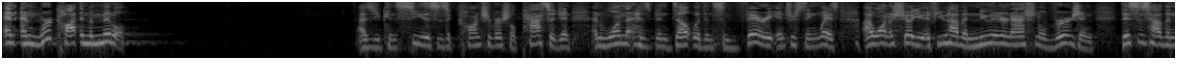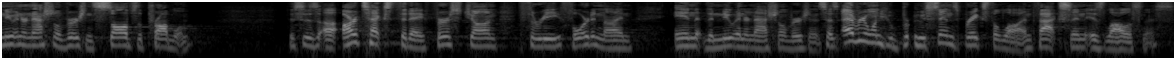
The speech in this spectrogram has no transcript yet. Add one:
and, and we're caught in the middle. As you can see, this is a controversial passage and, and one that has been dealt with in some very interesting ways. I want to show you, if you have a New International Version, this is how the New International Version solves the problem. This is uh, our text today, 1 John 3, 4 to 9, in the New International Version. It says, Everyone who, who sins breaks the law. In fact, sin is lawlessness.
